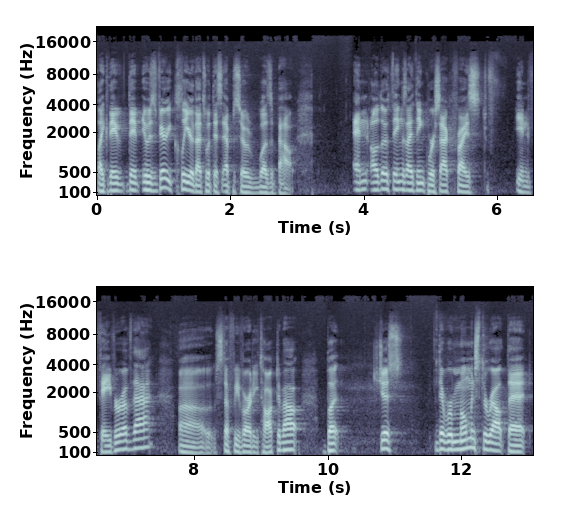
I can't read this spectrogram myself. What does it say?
Like they they it was very clear that's what this episode was about. And other things I think were sacrificed in favor of that uh, stuff we've already talked about. But just there were moments throughout that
